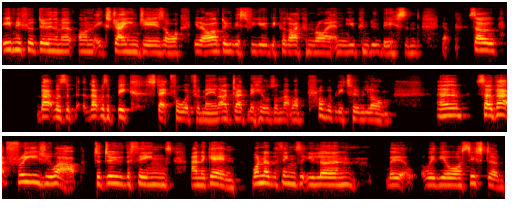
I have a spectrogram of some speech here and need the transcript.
Even if you're doing them on exchanges or you know i'll do this for you because i can write and you can do this and so that was a that was a big step forward for me and i dragged my heels on that one probably too long. Um, so that frees you up to do the things. And again one of the things that you learn with, with your system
